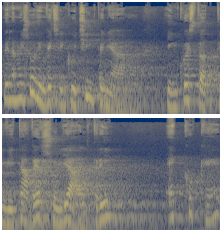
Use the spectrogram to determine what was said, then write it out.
Nella misura invece in cui ci impegniamo in questa attività verso gli altri, ecco che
